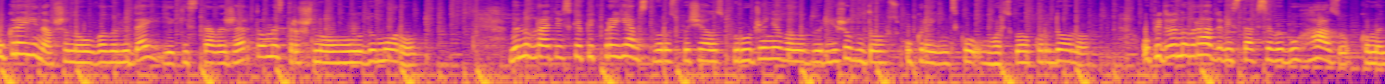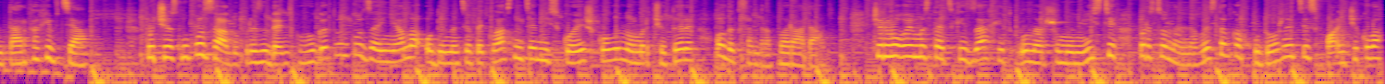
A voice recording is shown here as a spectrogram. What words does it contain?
Україна вшановувала людей, які стали жертвами страшного голодомору. Виноградівське підприємство розпочало спорудження велодоріжок вздовж українсько-угорського кордону. У Підвиноградові стався вибух газу. Коментар фахівця. Почесну посаду президентського гатунку зайняла 11-класниця міської школи номер 4 Олександра Парада. Черговий мистецький захід у нашому місті персональна виставка художниці з Панчикова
